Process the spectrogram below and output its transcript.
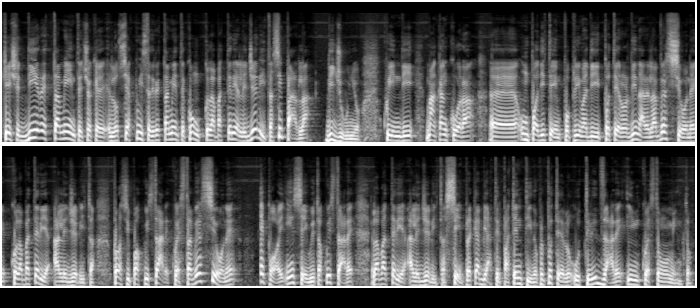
che esce direttamente cioè che lo si acquista direttamente con la batteria alleggerita si parla di giugno. Quindi manca ancora eh, un po' di tempo prima di poter ordinare la versione con la batteria alleggerita. Però si può acquistare questa versione e poi in seguito acquistare la batteria alleggerita sempre che abbiate il patentino per poterlo utilizzare in questo momento.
